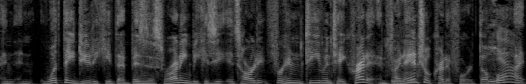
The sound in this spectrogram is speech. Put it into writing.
And, and what they do to keep that business running because it's hard for him to even take credit and mm-hmm. financial credit for it. The whole, Yeah. I,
